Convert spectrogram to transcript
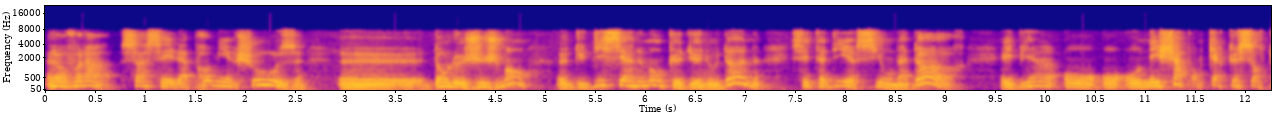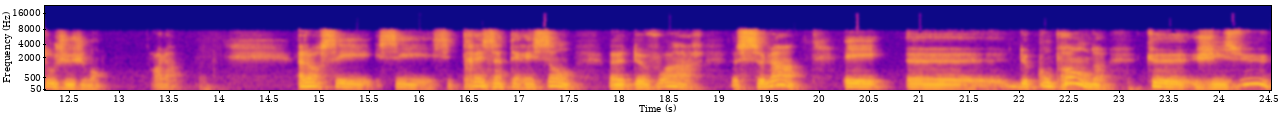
Alors voilà, ça c'est la première chose dans le jugement du discernement que Dieu nous donne, c'est-à-dire si on adore, eh bien, on, échappe en quelque sorte au jugement. Voilà. Alors c'est très intéressant euh, de voir cela et euh, de comprendre que Jésus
